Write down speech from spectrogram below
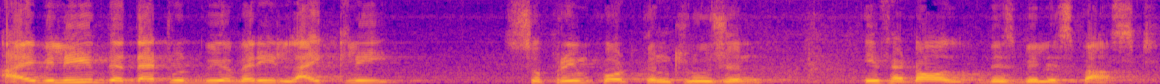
I believe that that would be a very likely Supreme Court conclusion if at all this bill is passed.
